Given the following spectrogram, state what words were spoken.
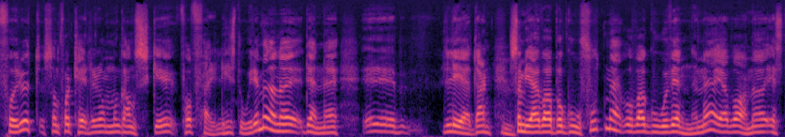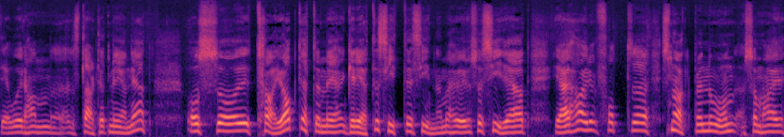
forut som forteller om en ganske forferdelig historie med denne, denne eh, lederen, som jeg var på godfot med og var gode venner med. Jeg var med et sted hvor han eh, startet menighet. Og så tar jeg opp dette med Grete sitter siden av meg hører, så sier jeg at jeg har fått eh, snakket med noen som har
